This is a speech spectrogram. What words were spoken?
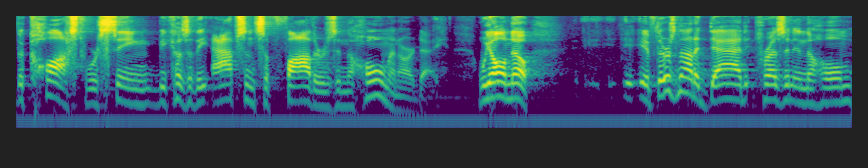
the cost we're seeing because of the absence of fathers in the home in our day? We all know if there's not a dad present in the home,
